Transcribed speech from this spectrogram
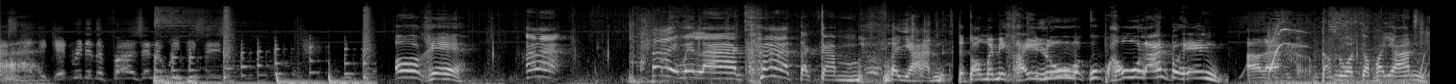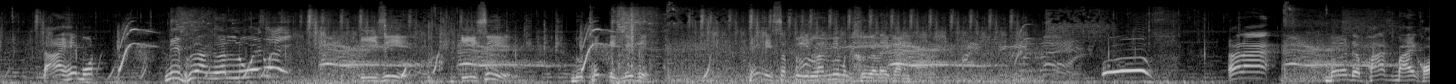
Just need to get rid of the fuzz and the witnesses. โอเคเอาล่ะได้เวลาฆาตกรรมพยาน จะต้องไม่มีใครรู้ว่ากูเผาร้านตัวเองเอาละตำรวจกับพยาน ตายให้หมด นี่เพื่อเงินรวยด้วยอีซี่อีซี่ดูเทคนิคนี้สิ เทคนิคสปีดรันนี่มันคืออะไรกันเอาละเบิร์นเดอะพาสบายขอ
